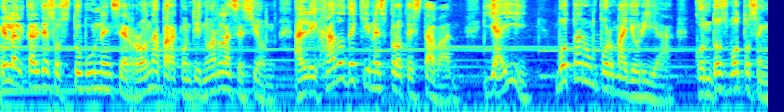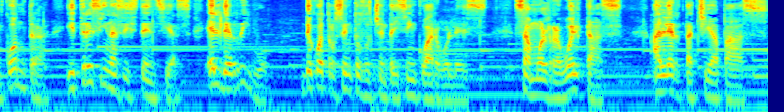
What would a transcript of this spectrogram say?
El alcalde sostuvo una encerrona para continuar la sesión, alejado de quienes protestaban, y ahí votaron por mayoría, con dos votos en contra y tres inasistencias, el derribo de 485 árboles. Samuel Revueltas, Alerta Chiapas.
